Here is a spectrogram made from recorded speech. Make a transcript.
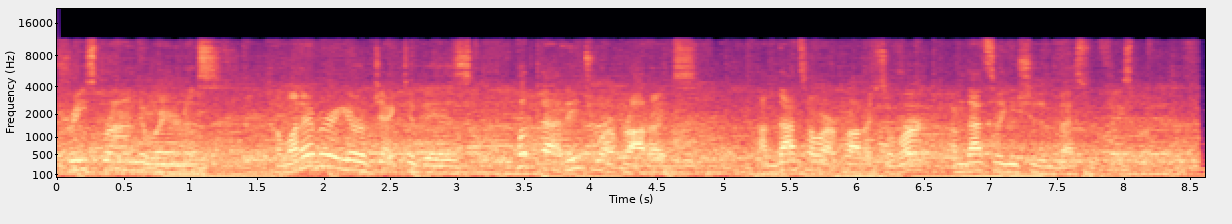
increase brand awareness, and whatever your objective is, put that into our products, and that's how our products will work, and that's how you should invest with Facebook.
